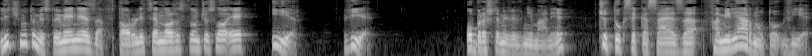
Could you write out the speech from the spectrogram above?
Личното местоимение за второ лице множествено число е ИР. Вие. Обръщаме ви внимание, че тук се касае за фамилиарното вие.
